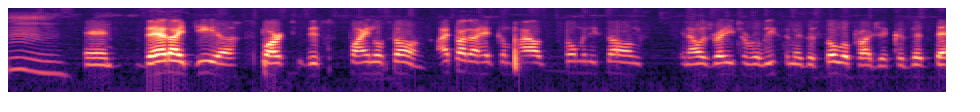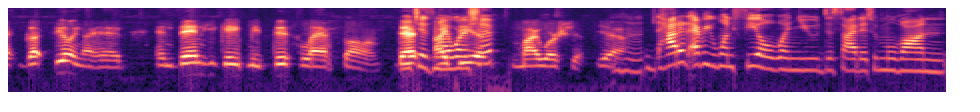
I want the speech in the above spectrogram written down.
Mm. And that idea sparked this final song. I thought I had compiled so many songs and I was ready to release them as a solo project because that, that gut feeling I had. And then he gave me this last song. Which is My idea- Worship? My Worship, yeah. Mhm. How did everyone feel when you decided to move on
